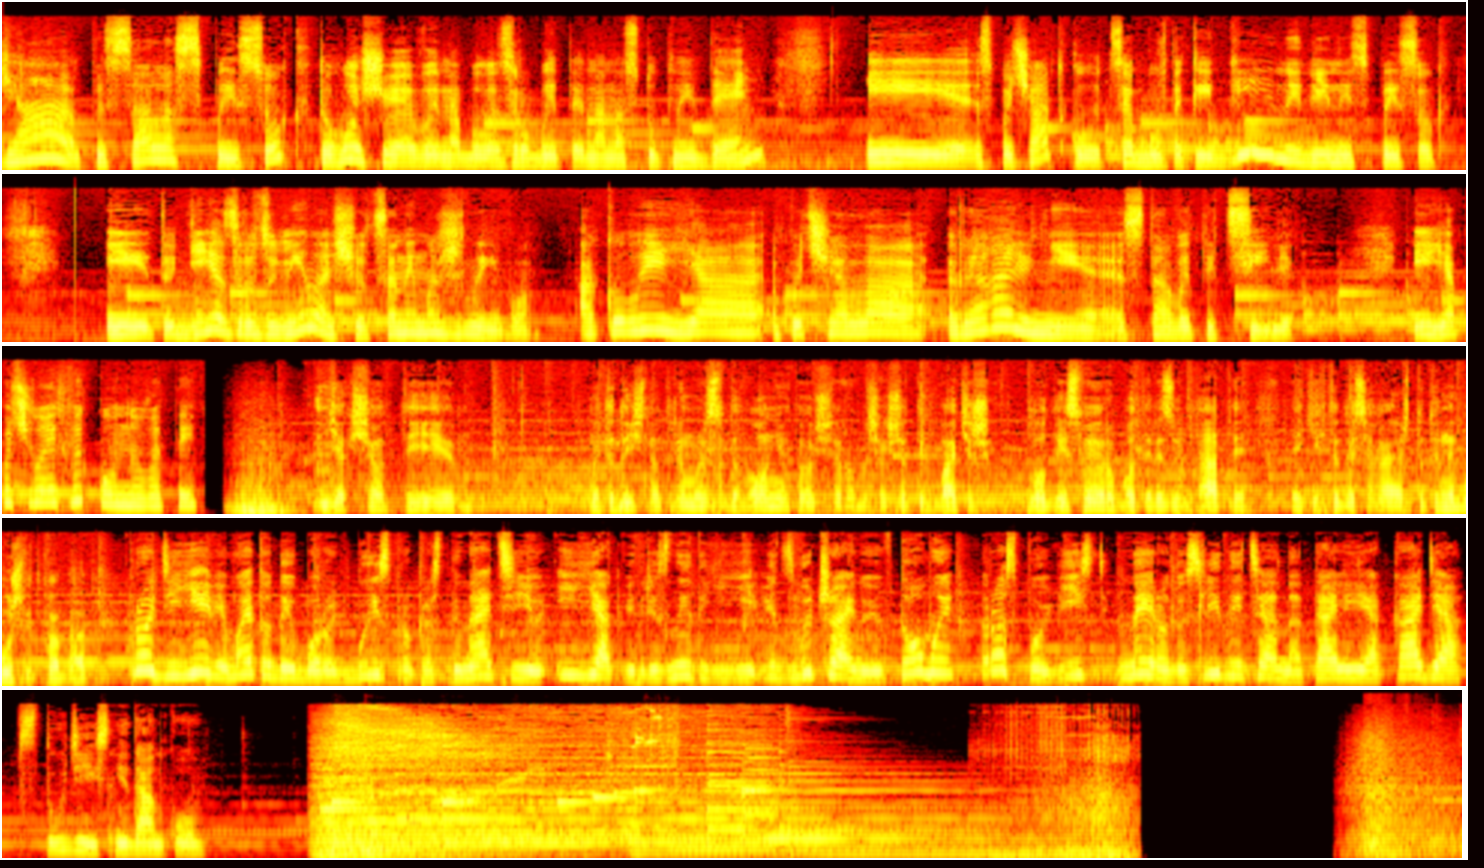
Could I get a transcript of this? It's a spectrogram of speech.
Я писала список того, що я винна була зробити на наступний день. І спочатку це був такий длінний длінний список. І тоді я зрозуміла, що це неможливо. А коли я почала реальні ставити цілі, і я почала їх виконувати, Якщо ти методично отримуєш задоволення того, що робиш, якщо ти бачиш плоди своєї роботи, результати, яких ти досягаєш, то ти не будеш відкладати. Про дієві методи боротьби з прокрастинацією і як відрізнити її від звичайної втоми, розповість нейродослідниця Наталія Кадя в студії сніданку.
